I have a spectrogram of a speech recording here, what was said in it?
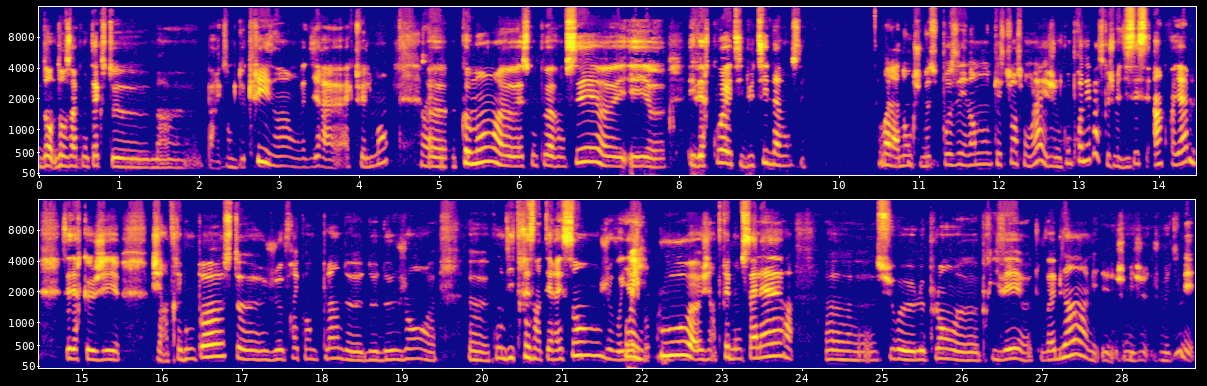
dans, un contexte, ben, par exemple, de crise, hein, on va dire actuellement, comment est-ce qu'on peut avancer et, vers quoi est-il utile d'avancer? Voilà, donc je me suis posé énormément de questions à ce moment-là et je ne comprenais pas ce que je me disais, c'est incroyable. C'est-à-dire que j'ai un très bon poste, je fréquente plein de, de, gens qu'on dit très intéressants, je voyage beaucoup, j'ai un très bon salaire. sur le plan privé, tout va bien, mais, je, me dis, mais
